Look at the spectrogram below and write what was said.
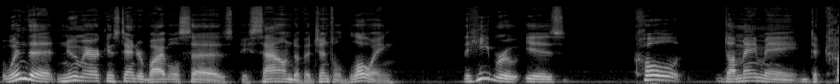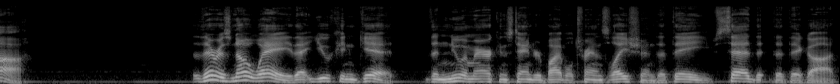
When the New American Standard Bible says a sound of a gentle blowing, the Hebrew is kol dameme deka. There is no way that you can get the New American Standard Bible translation that they said that, that they got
